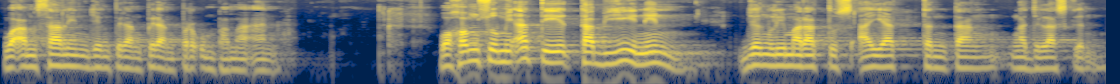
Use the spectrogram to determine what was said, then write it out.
Wa amsalin jeung pirang-pirang perumpamaan. wahomsumiati tabiinin jeung 500 ayat tentang ngajelaskan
